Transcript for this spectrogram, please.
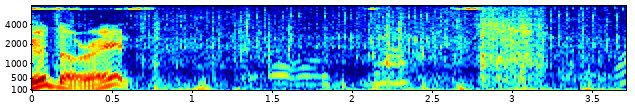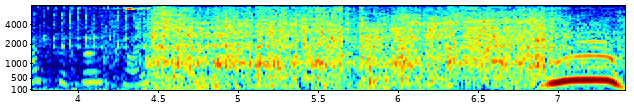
good though, right? That's the first part. Woo!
